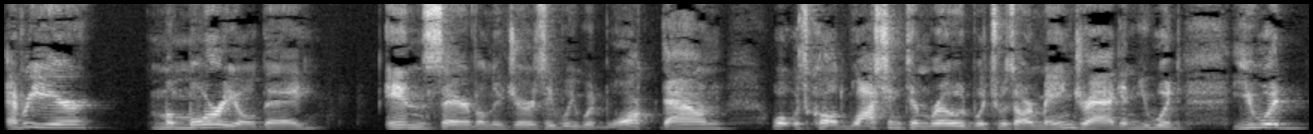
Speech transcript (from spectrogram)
Every year, Memorial Day in Sayreville, New Jersey, we would walk down what was called Washington Road, which was our main drag, and you would you would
